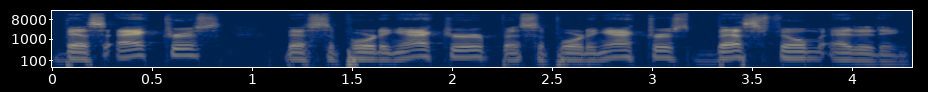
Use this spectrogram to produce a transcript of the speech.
Best Actress, Best Supporting Actor, Best Supporting Actress, Best Film Editing.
